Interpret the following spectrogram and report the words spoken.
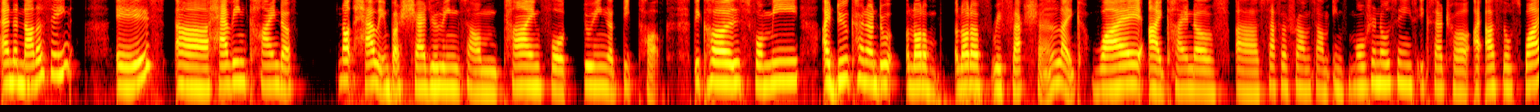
And another thing is uh, having kind of not having but scheduling some time for doing a deep talk because for me i do kind of do a lot of a lot of reflection like why i kind of uh, suffer from some emotional things etc i ask those why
